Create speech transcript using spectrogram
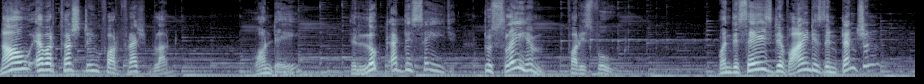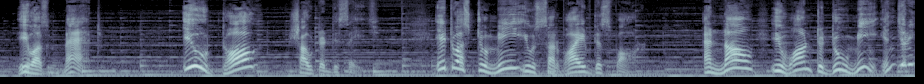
Now, ever thirsting for fresh blood, one day he looked at the sage to slay him for his food. When the sage divined his intention, he was mad. You dog! shouted the sage. It was to me you survived this far, and now you want to do me injury?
